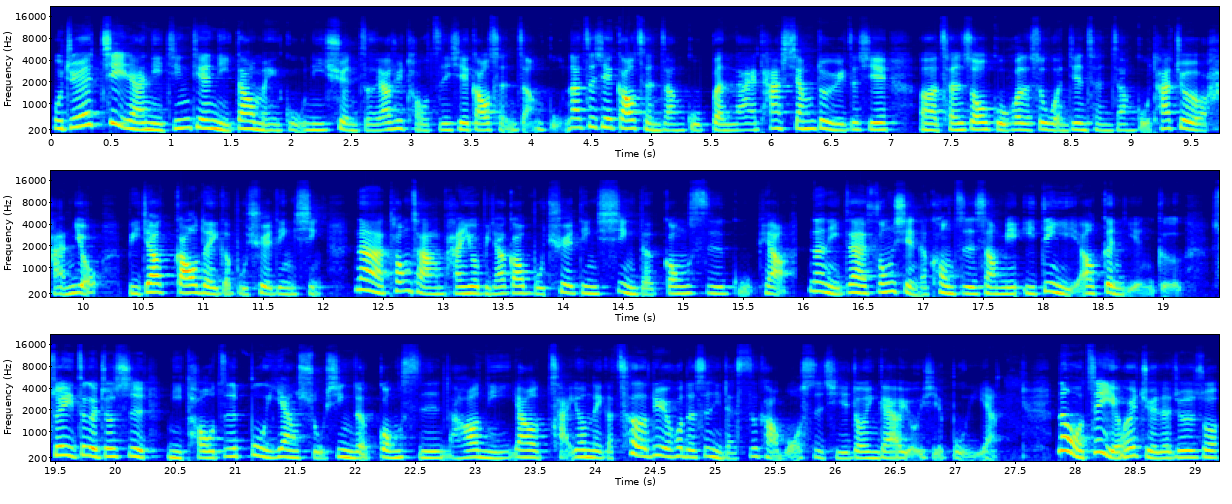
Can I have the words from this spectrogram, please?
我觉得既然你今天你到美股，你选择要去投资一些高成长股。那这些高成长股本来它相对于这些呃成熟股或者是稳健成长股，它就有含有比较高的一个不确定性。那通常含有比较高不确定性的公司股票，那你在风险的控制上面一定也要更严格。所以这个就是你投资不一样属性的公司，然后你要采用的一个策略或者是你的思考模式，其实都应该要有一些不一样。那我自己也会觉得，就是说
